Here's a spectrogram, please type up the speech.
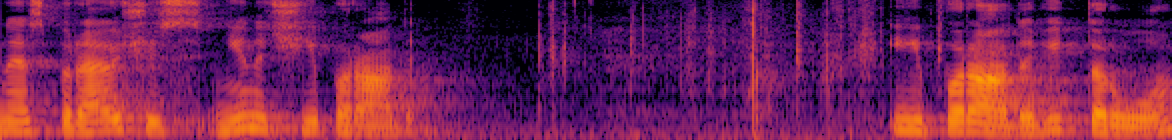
не спираючись ні на чиї поради. І порада від Таро,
